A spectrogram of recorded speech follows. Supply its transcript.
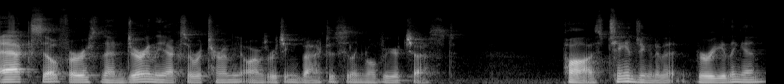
Exhale first, then during the exhale, return the arms reaching back to the ceiling over your chest. Pause, changing it a bit. Breathing in.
